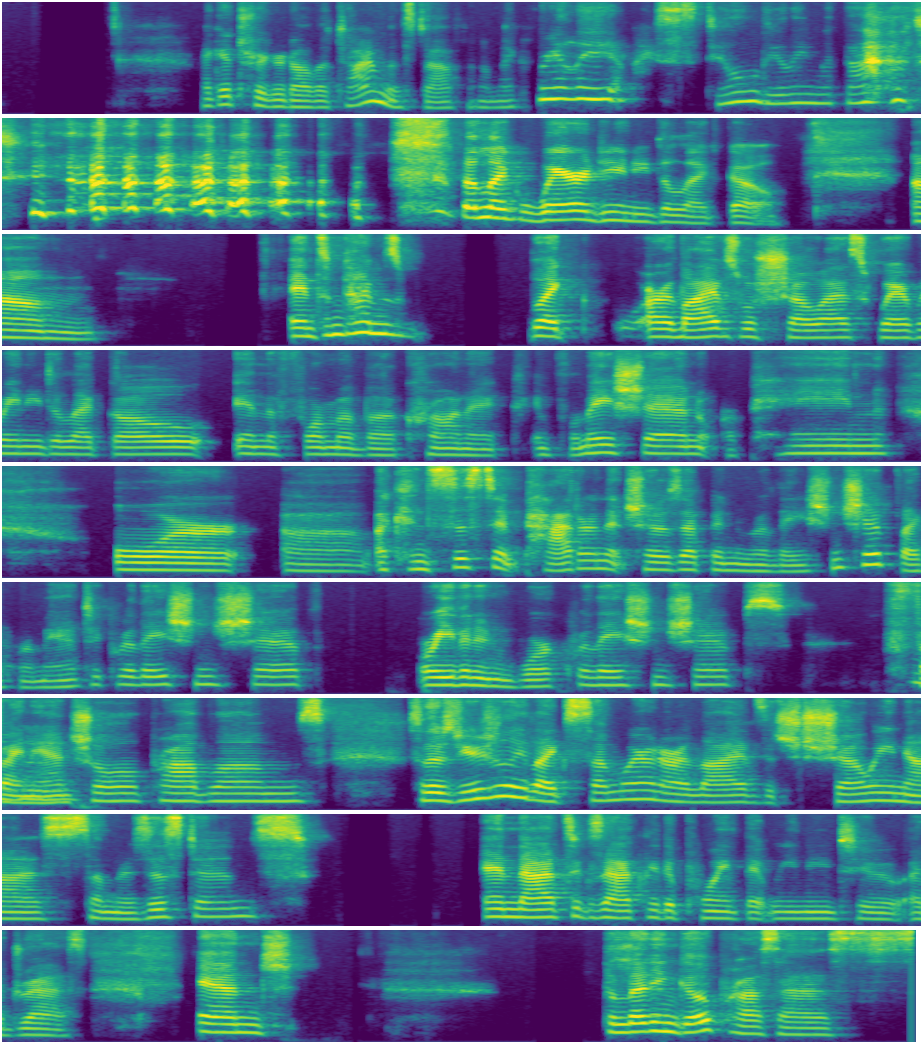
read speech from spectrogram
I get triggered all the time with stuff and i'm like really? Am i still dealing with that? But like where do you need to let go? Um and sometimes like our lives will show us where we need to let go in the form of a chronic inflammation or pain or uh, a consistent pattern that shows up in relationship like romantic relationship or even in work relationships mm-hmm. financial mm-hmm. problems so there's usually like somewhere in our lives that's showing us some resistance and that's exactly the point that we need to address and the letting go process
